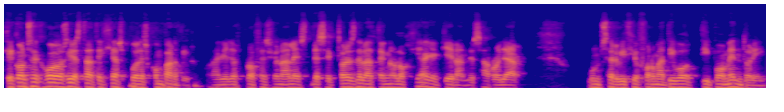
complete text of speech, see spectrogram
¿Qué consejos y estrategias puedes compartir con aquellos profesionales de sectores de la tecnología que quieran desarrollar un servicio formativo tipo mentoring,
